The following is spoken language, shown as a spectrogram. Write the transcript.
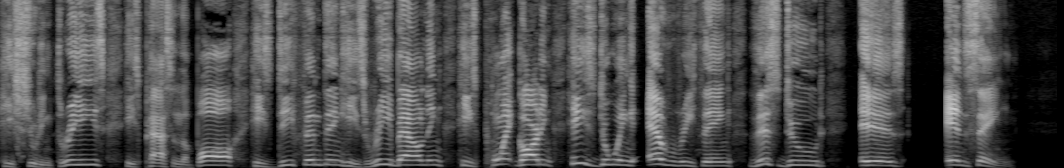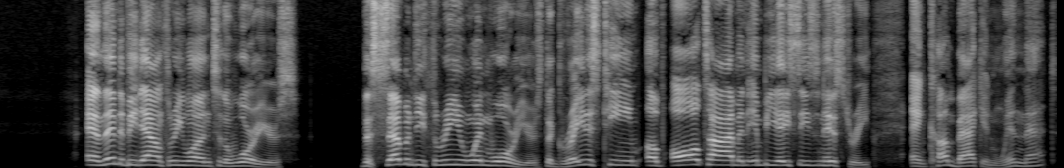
He's shooting threes. He's passing the ball. He's defending. He's rebounding. He's point guarding. He's doing everything. This dude is insane. And then to be down 3 1 to the Warriors, the 73 win Warriors, the greatest team of all time in NBA season history, and come back and win that?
